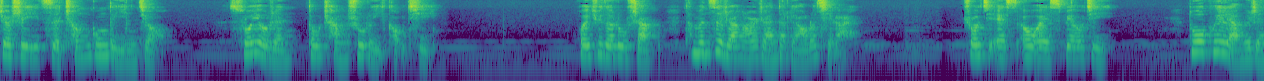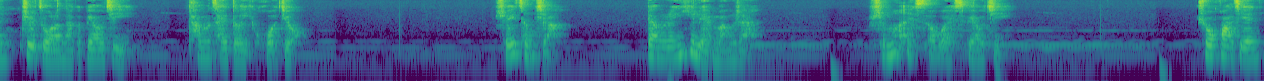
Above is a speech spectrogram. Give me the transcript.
这是一次成功的营救，所有人都长舒了一口气。回去的路上，他们自然而然地聊了起来，说起 SOS 标记。多亏两个人制作了那个标记，他们才得以获救。谁曾想，两人一脸茫然。什么 SOS 标记？说话间，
